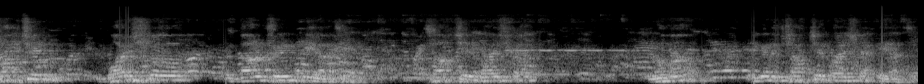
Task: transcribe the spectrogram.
সবচেয়ে বয়স্ক গার্লফ্রেন্ড কে আছে? সবচেয়ে বয়স্ক রমা? এখানে সবচেয়ে বয়স্ক কে আছে?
